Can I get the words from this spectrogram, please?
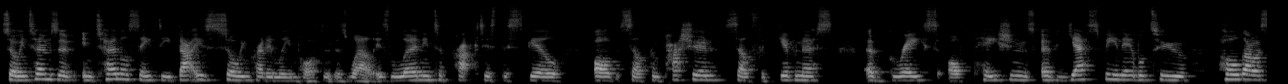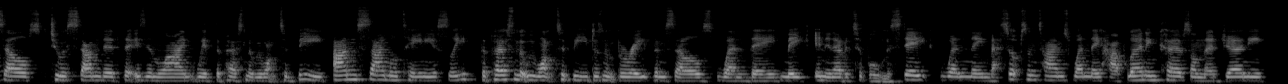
So, in terms of internal safety, that is so incredibly important as well, is learning to practice the skill of self compassion, self forgiveness, of grace, of patience, of yes, being able to hold ourselves to a standard that is in line with the person that we want to be. And simultaneously, the person that we want to be doesn't berate themselves when they make an inevitable mistake, when they mess up sometimes, when they have learning curves on their journey.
